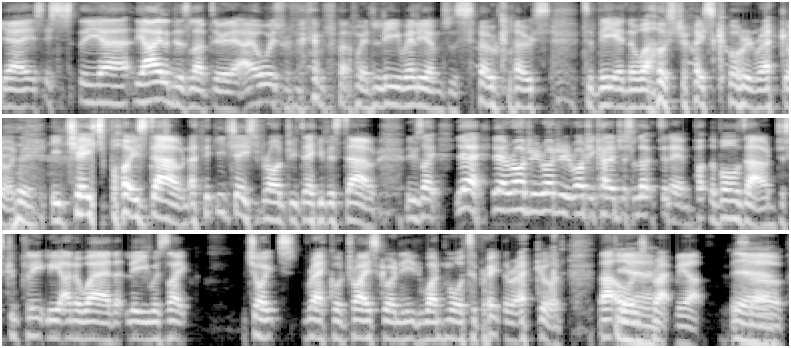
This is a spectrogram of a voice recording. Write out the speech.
Yeah, it's, it's the uh, the Islanders love doing it. I always remember when Lee Williams was so close to beating the Welsh try scoring record. he chased boys down. I think he chased Rhodri Davies down. he was like, "Yeah, yeah, Rhodri, Rhodri, Rhodri." Kind of just looked at him, put the ball down, just completely unaware that Lee was like joint record try scoring. He needed one more to break the record. That always yeah. cracked me up. Yeah. So,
